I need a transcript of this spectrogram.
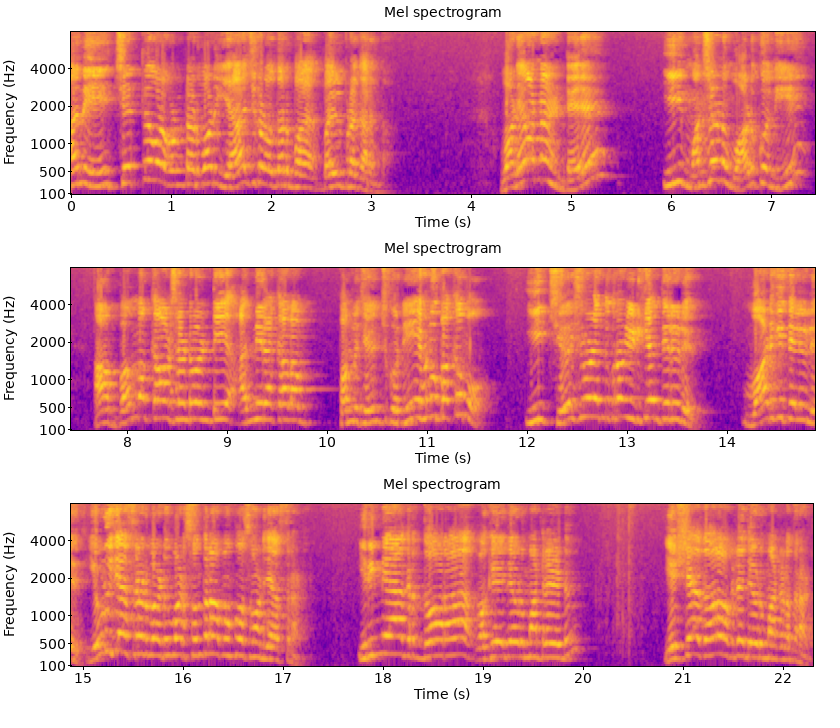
అని చెప్పేవాడు కూడా ఉంటాడు. వాడు యాజకుడు అవుతాడు బై- బైబిల్ ప్రకారంగా. వాడు ఏమన్నాడంటే ఈ మనుషులను వాడుకొని ఆ బొమ్మకు కావాల్సినటువంటి అన్ని రకాల పనులు చేయించుకొని నువ్వు పక్కపో ఈ చేసినోడు ఎందుకున్నాడు వీడికేం తెలియలేదు. వాడికి తెలియలేదు. ఎవడు చేస్తున్నాడు వాడు? వాడు సొంత లాభం కోసం వాడు చేస్తున్నాడు. ఇరిమియా ద్వారా ఒకే దేవుడు మాట్లాడాడు. యష్యా ద్వారా ఒకటే దేవుడు మాట్లాడుతున్నాడు.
